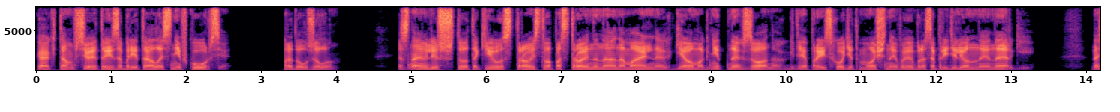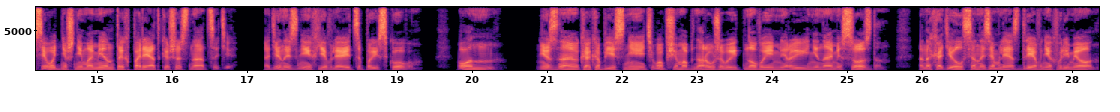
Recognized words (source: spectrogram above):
Как там все это изобреталось, не в курсе, продолжил он. Знаю лишь, что такие устройства построены на аномальных геомагнитных зонах, где происходит мощный выброс определенной энергии. На сегодняшний момент их порядка 16. Один из них является поисковым. Он, не знаю, как объяснить, в общем, обнаруживает новые миры и не нами создан, а находился на Земле с древних времен.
